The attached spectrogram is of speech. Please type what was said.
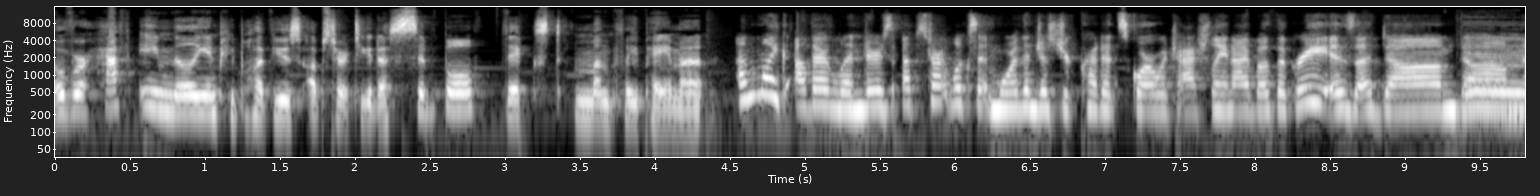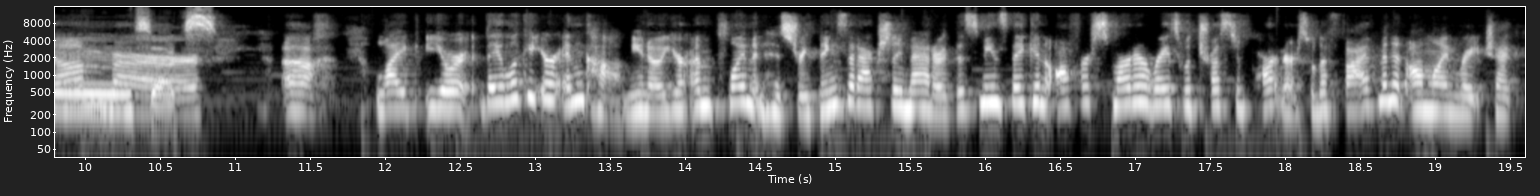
over half a million people have used Upstart to get a simple, fixed monthly payment. Unlike other lenders, Upstart looks at more than just your credit score, which Ashley and I both agree is a dumb, dumb mm, number. Sucks ugh, like your they look at your income, you know, your employment history, things that actually matter. This means they can offer smarter rates with trusted partners. With a five minute online rate check,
